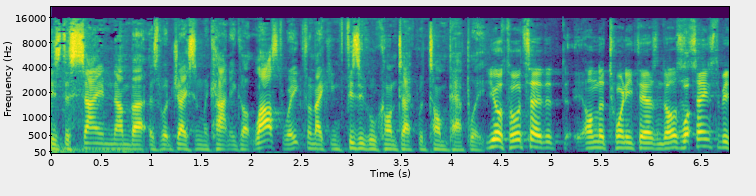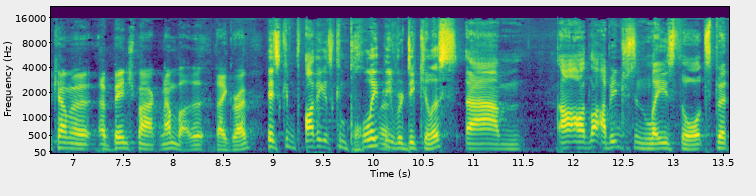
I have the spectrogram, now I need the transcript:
is the same number as what Jason McCartney got last week for making physical contact with Tom Papley. Your thoughts are that on the $20,000, it seems to become a, a, benchmark number that they grab? It's, I think it's completely ridiculous. Um, I'd, I'd, be interested in Lee's thoughts, but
